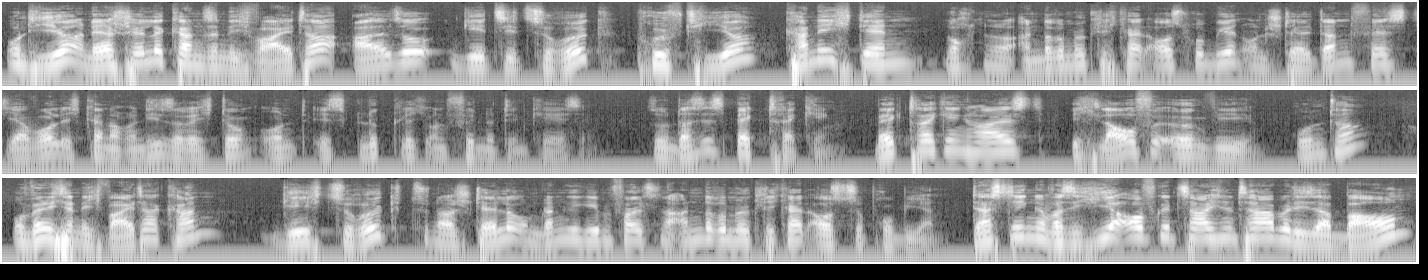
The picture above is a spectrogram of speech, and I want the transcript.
Und hier an der Stelle kann sie nicht weiter, also geht sie zurück, prüft hier, kann ich denn noch eine andere Möglichkeit ausprobieren und stellt dann fest, jawohl, ich kann auch in diese Richtung und ist glücklich und findet den Käse. So, und das ist Backtracking. Backtracking heißt, ich laufe irgendwie runter und wenn ich dann nicht weiter kann, gehe ich zurück zu einer Stelle, um dann gegebenenfalls eine andere Möglichkeit auszuprobieren. Das Ding, was ich hier aufgezeichnet habe, dieser Baum,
